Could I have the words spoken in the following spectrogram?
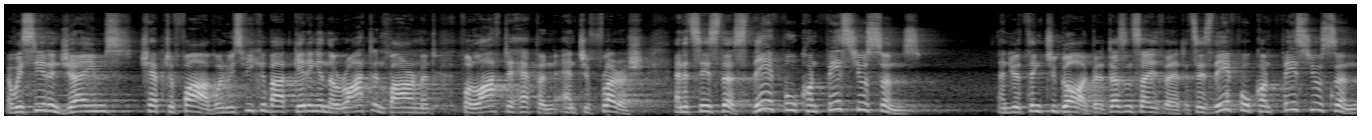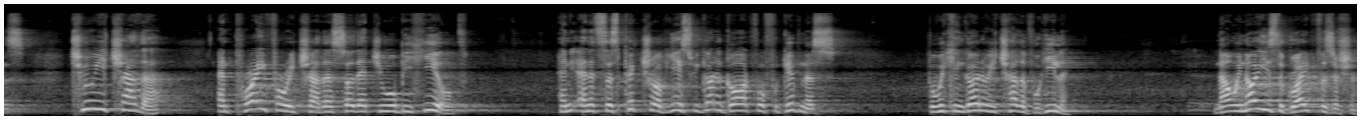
And we see it in James chapter 5 when we speak about getting in the right environment for life to happen and to flourish. And it says this Therefore, confess your sins and you'd think to God, but it doesn't say that. It says, Therefore, confess your sins to each other and pray for each other so that you will be healed. And, and it's this picture of yes, we go to God for forgiveness, but we can go to each other for healing. Now, we know He's the great physician,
